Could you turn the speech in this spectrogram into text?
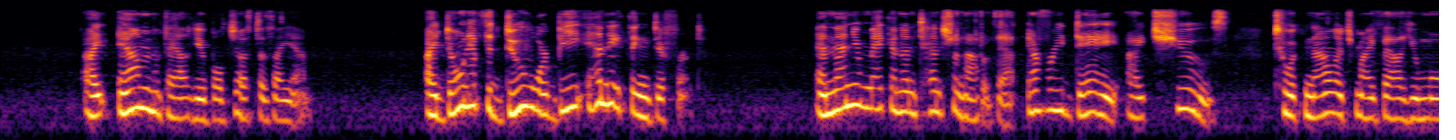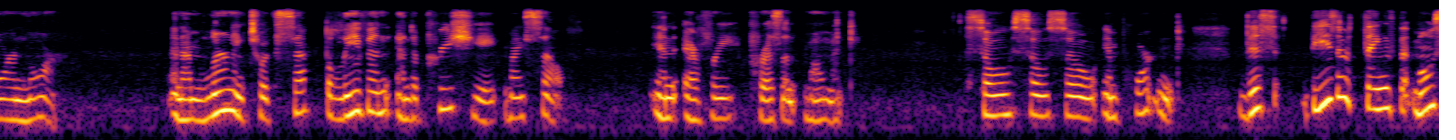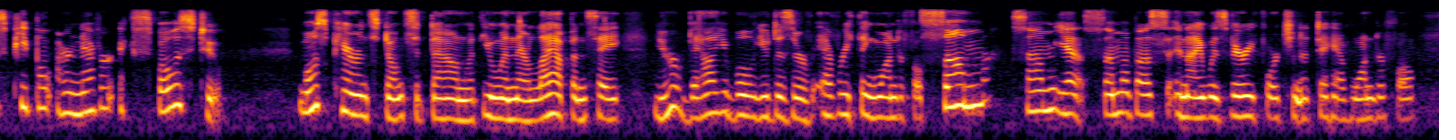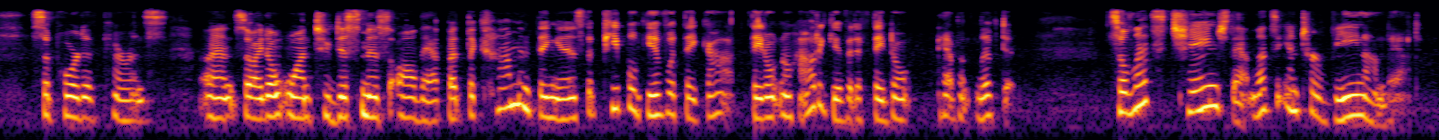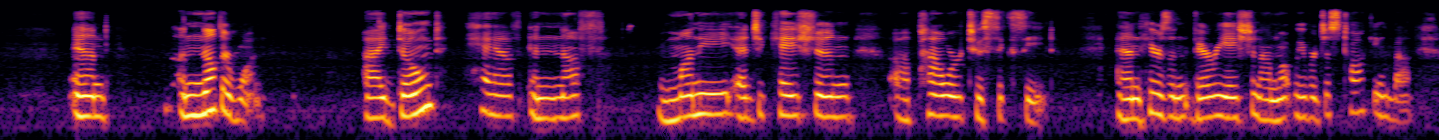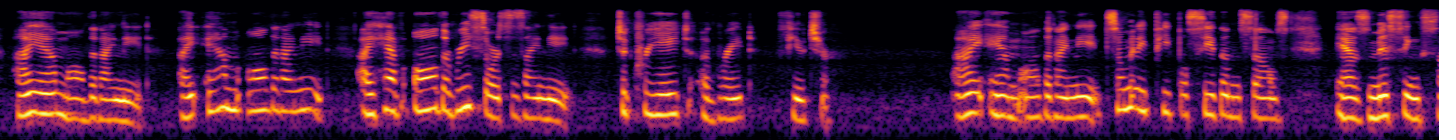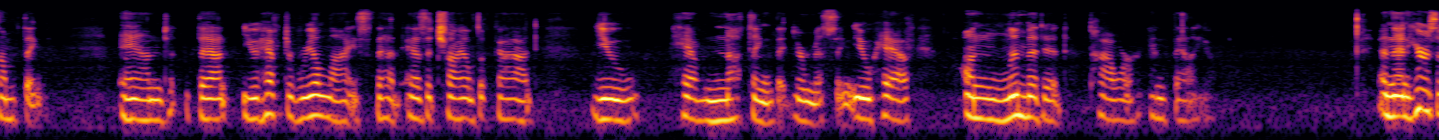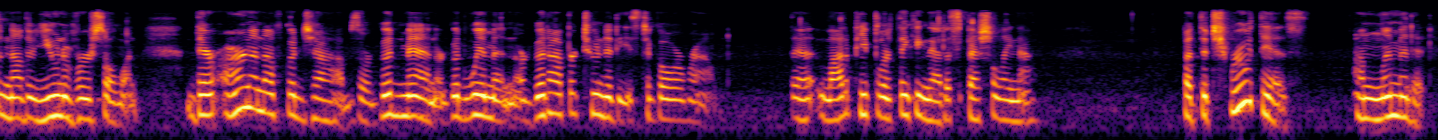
I am valuable just as I am. I don't have to do or be anything different. And then you make an intention out of that. Every day I choose to acknowledge my value more and more. And I'm learning to accept, believe in, and appreciate myself in every present moment. So, so, so important. This, these are things that most people are never exposed to. Most parents don't sit down with you in their lap and say, You're valuable, you deserve everything wonderful. Some, some, yes, some of us, and I was very fortunate to have wonderful, supportive parents and so I don't want to dismiss all that. But the common thing is that people give what they got. They don't know how to give it if they don't haven't lived it. So let's change that. Let's intervene on that. And another one. I don't have enough money, education, uh, power to succeed. And here's a variation on what we were just talking about I am all that I need. I am all that I need. I have all the resources I need to create a great future. I am all that I need. So many people see themselves as missing something, and that you have to realize that as a child of God, you have nothing that you're missing. You have unlimited power and value. And then here's another universal one there aren't enough good jobs or good men or good women or good opportunities to go around. A lot of people are thinking that, especially now. But the truth is unlimited.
